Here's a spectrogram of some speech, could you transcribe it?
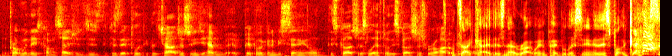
the problem with these conversations is because they're politically charged. As soon as you have them, people are going to be saying, "Oh, this guy's just left," or "This guy's just right." Or It's okay. There's no right wing people listening to this podcast.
